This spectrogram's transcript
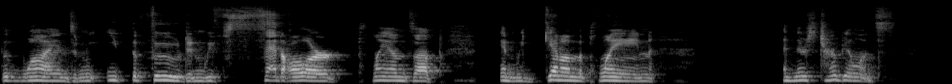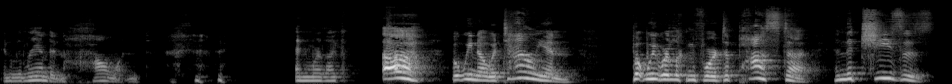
the wines and we eat the food and we've set all our plans up and we get on the plane and there's turbulence and we land in Holland. and we're like, oh, but we know Italian. But we were looking forward to pasta and the cheeses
